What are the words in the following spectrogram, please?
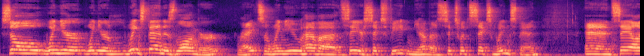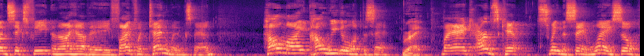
So when your when your wingspan is longer, right? So when you have a say you're six feet and you have a six foot six wingspan, and say I'm six feet and I have a five foot ten wingspan, how am I? How are we going to look the same? Right. my arms can't swing the same way. So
